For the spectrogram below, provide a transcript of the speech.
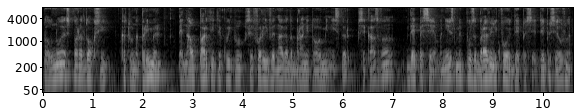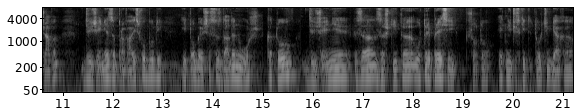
пълно е с парадокси, като например една от партиите, които се фърли веднага да брани този министър, се казва ДПС. Ама ние сме позабравили какво е ДПС. ДПС означава Движение за права и свободи. И то беше създадено уж като движение за защита от репресии защото етническите турци бяха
